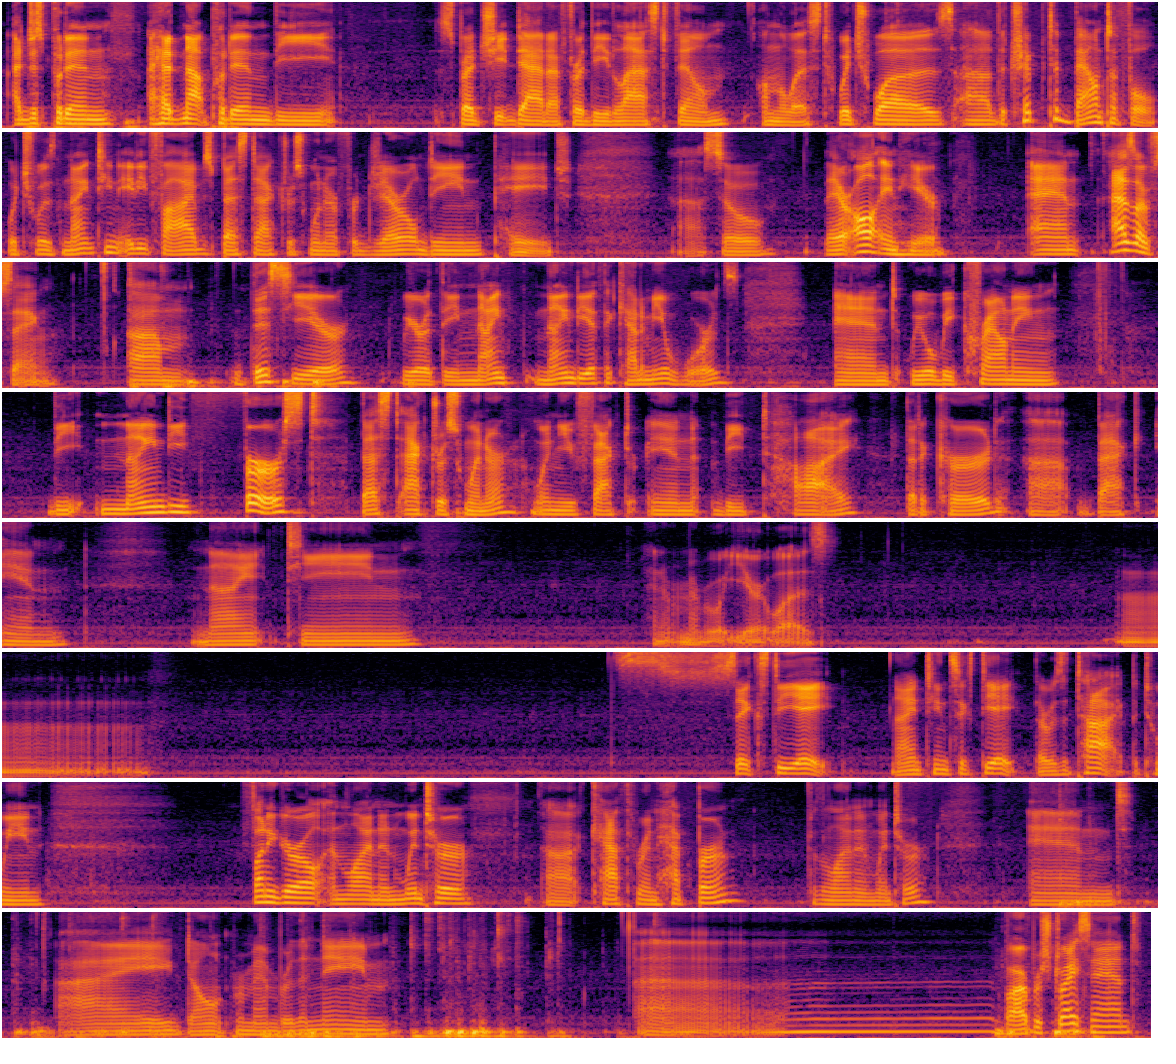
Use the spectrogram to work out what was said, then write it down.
I just put in I had not put in the spreadsheet data for the last film on the list, which was uh, The Trip to Bountiful, which was 1985's Best Actress winner for Geraldine Page. Uh, so they're all in here. And as I was saying, um, this year we are at the 90th Academy Awards, and we will be crowning the 91st Best Actress winner when you factor in the tie that occurred uh, back in 19 I don't remember what year it was. Uh, 68. 1968. There was a tie between Funny Girl and Lion in Winter. Uh, Hepburn for the Lion in Winter. And I don't remember the name. Uh, Barbra Streisand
